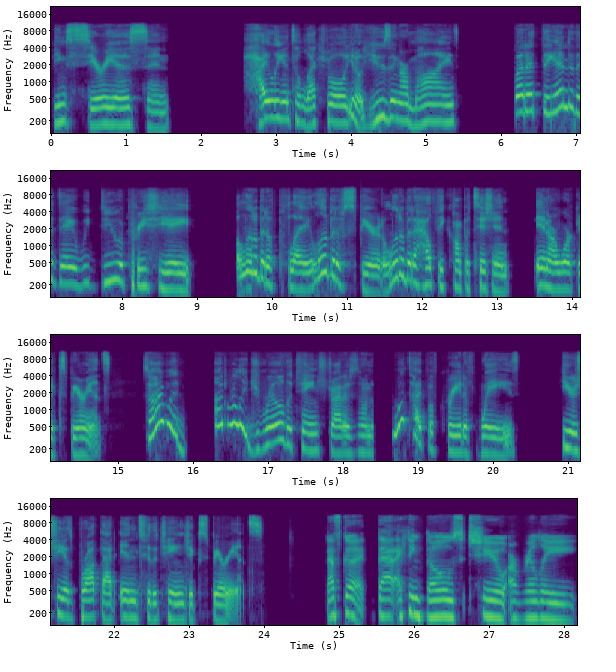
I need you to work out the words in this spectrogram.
being serious and highly intellectual, you know, using our minds. But at the end of the day, we do appreciate a little bit of play, a little bit of spirit, a little bit of healthy competition in our work experience. So I would, I'd really drill the change strategist on what type of creative ways he or she has brought that into the change experience. That's good. That I think those two are really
